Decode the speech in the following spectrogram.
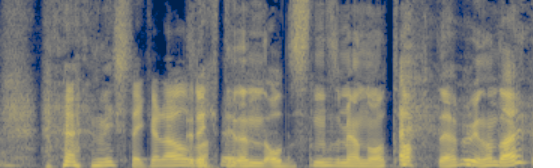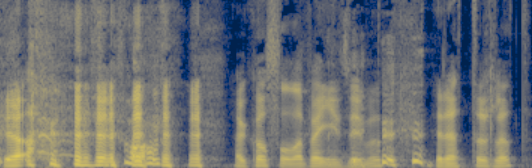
Jeg mistenker det, altså. Riktig, den oddsen som jeg nå har tapt, det er av deg. Ja. Fy faen. Jeg kosta deg penger, Rett og slett.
